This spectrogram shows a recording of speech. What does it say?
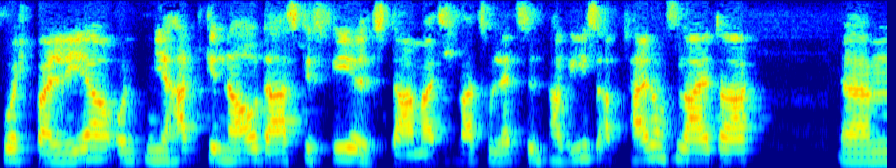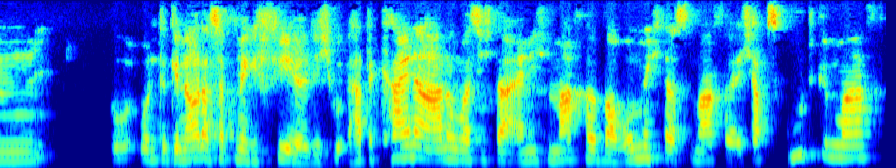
furchtbar leer und mir hat genau das gefehlt damals. Ich war zuletzt in Paris Abteilungsleiter ähm, und genau das hat mir gefehlt. Ich hatte keine Ahnung, was ich da eigentlich mache, warum ich das mache. Ich habe es gut gemacht,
